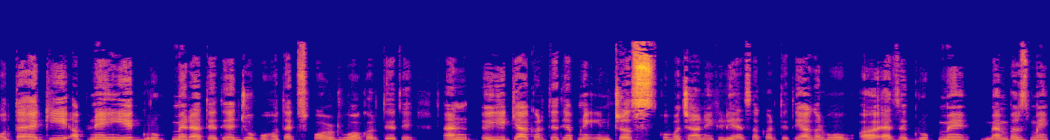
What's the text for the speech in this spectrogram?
होता है कि अपने ही एक ग्रुप में रहते थे जो बहुत एक्सपर्ट हुआ करते थे एंड ये क्या करते थे, अपने इंटरेस्ट को बचाने के लिए ऐसा करते थे। अगर वो एज ए ग्रुप में मेंबर्स में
